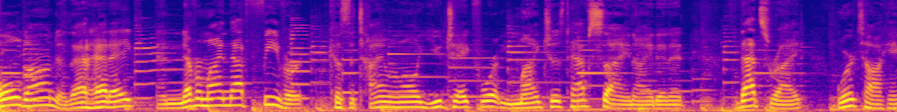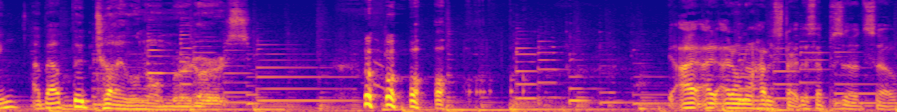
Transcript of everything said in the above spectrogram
hold on to that headache and never mind that fever, because the Tylenol you take for it might just have cyanide in it. That's right, we're talking about the Tylenol murders. I, I, I don't know how to start this episode, so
